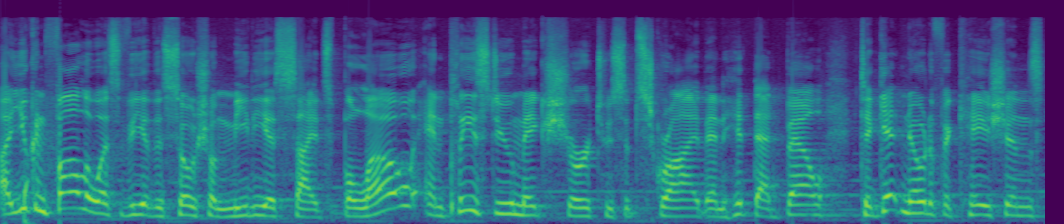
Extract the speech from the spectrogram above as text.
Uh, you can follow us via the social media sites below, and please do make sure to subscribe and hit that bell to get notifications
